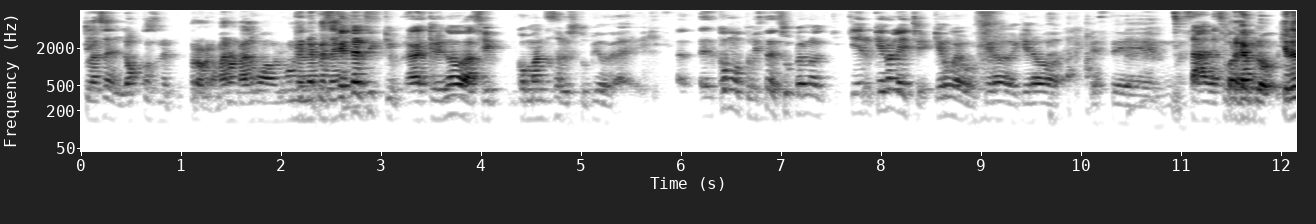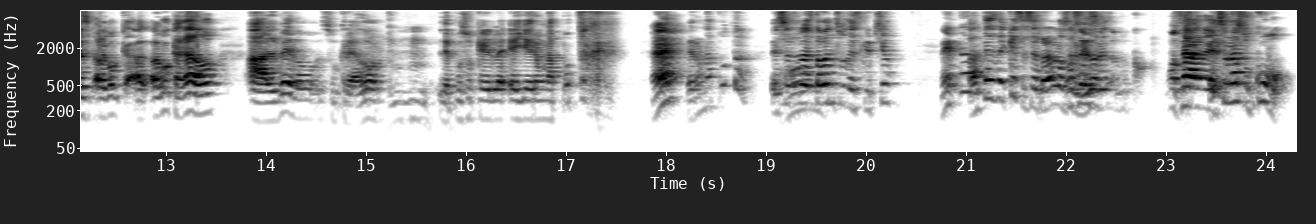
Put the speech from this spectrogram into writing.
clase de locos le programaron algo a algún NPC. ¿Qué tal si que- ah, escribiendo así comandos a lo estúpido? ay, Es como tuviste de súper, ¿no? Quiero, quiero leche, quiero huevos, quiero, quiero este, sal, azúcar. Por ejemplo, ¿quieres algo, algo cagado? A Albedo, su creador, le puso que ella era una puta. ¿Eh? Era una puta. Eso Oh. estaba en su descripción. ¿Neta? Antes de que se cerraran los O servidores. es- o sea, de- Es una sucubo.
